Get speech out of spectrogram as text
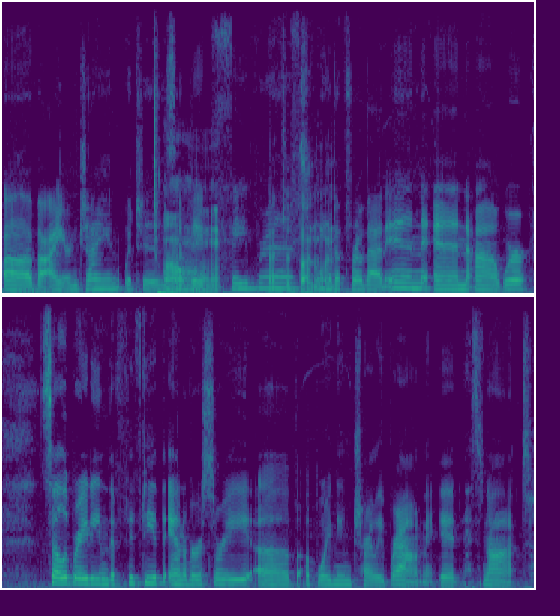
uh, The Iron Giant, which is a big favorite. that's a fun I one. to throw that in, and uh, we're celebrating the 50th anniversary of A Boy Named Charlie Brown. It has not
